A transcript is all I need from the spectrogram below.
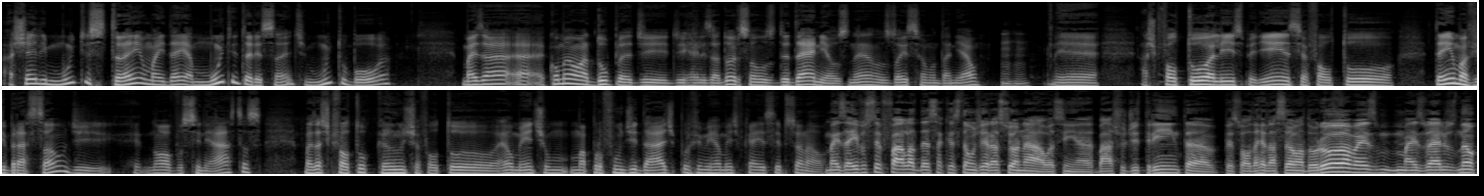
achei ele muito estranho, uma ideia muito interessante, muito boa. Mas a, a, como é uma dupla de, de realizadores, são os The Daniels, né? Os dois se chamam Daniel. Uhum. É, acho que faltou ali experiência, faltou. Tem uma vibração de novos cineastas, mas acho que faltou cancha, faltou realmente uma profundidade para o filme realmente ficar excepcional. Mas aí você fala dessa questão geracional, assim, abaixo de 30, o pessoal da redação adorou, mas mais velhos não.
